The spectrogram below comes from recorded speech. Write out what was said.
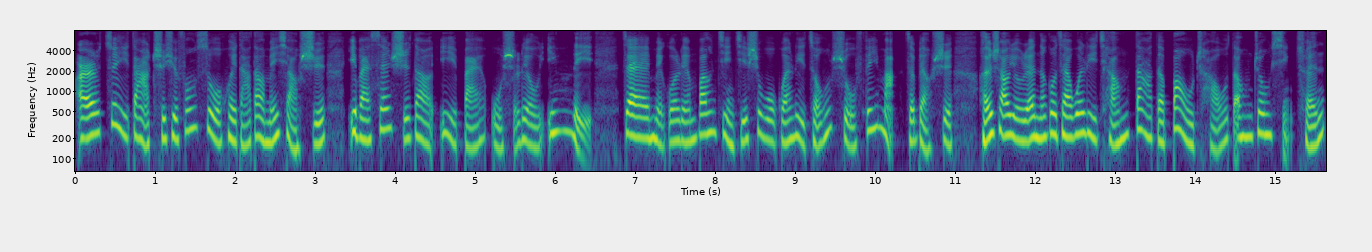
而最大持续风速会达到每小时一百三十到一百五十六英里。在美国联邦紧急事务管理总署飞马则表示，很少有人能够在威力强大的暴潮当中幸存。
